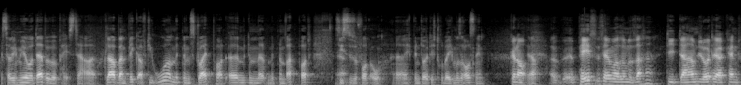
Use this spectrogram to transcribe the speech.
jetzt habe ich mir über Derb überpaced. Ja, klar, beim Blick auf die Uhr mit einem Stride-Pod, äh, mit einem, mit einem Wattpod, ja. siehst du sofort, oh, äh, ich bin deutlich drüber, ich muss rausnehmen. Genau. Ja. Äh, Pace ist ja immer so eine Sache, die, da haben die Leute ja kein,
